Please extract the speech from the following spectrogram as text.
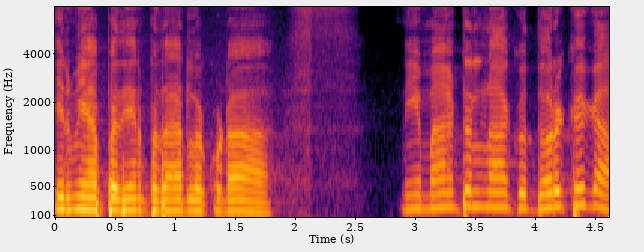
ఇర్మియా పదిహేను పదహారులో కూడా నీ మాటలు నాకు దొరకగా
